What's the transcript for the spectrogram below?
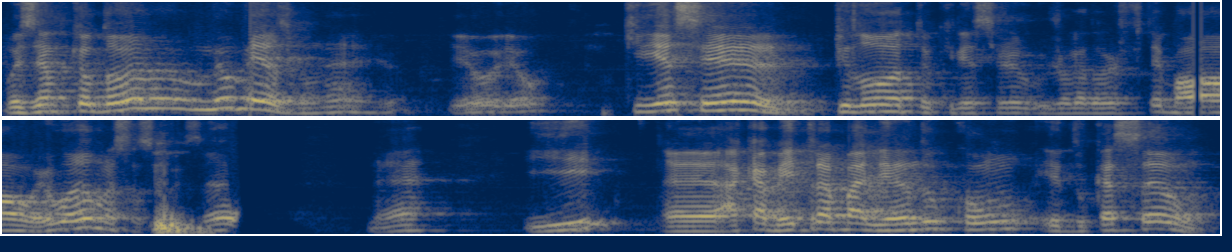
O exemplo que eu dou é o meu mesmo, né? Eu, eu queria ser piloto, eu queria ser jogador de futebol, eu amo essas coisas, né? E é, acabei trabalhando com educação.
